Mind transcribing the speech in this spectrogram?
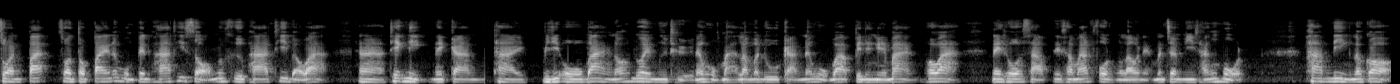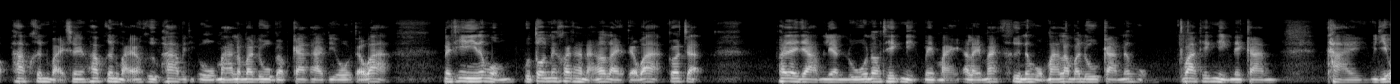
ส่วนปะส่วนต่อไปนะผมเป็นพาร์ทที่สองก็คือพาร์ทที่แบบว่าอ่าเทคนิคในการถ่ายวิดีโอบ้างเนาะด้วยมือถือนะผมมาเรามาดูกันนะผมว่าเป็นยังไงบ้าง เพราะว่าในโทรศัพท์ในสมาร์ทโฟนของเราเนี่ยมันจะมีทั้งโหมดภาพนิ่ง แล้วก็ภาพเคลื่อนไหวใช่ไหมภาพเคลื่อนไหวก็คือภาพวิดีโอมาเรามาดูแบบการถ่ายวิดีโอ แต่ว่าในที่นี้นะผมครูต้นไม่ค่อยถนัดเท่าไหร่แต่ว่าก็จะ พยายามเรียนรู้เนาะเทคนิคใหม่ๆ อะไรมากขึ้นนะผมมาเรามาดูกันนะผมว่าเทคนิคในการถ่ายวิดีโอ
